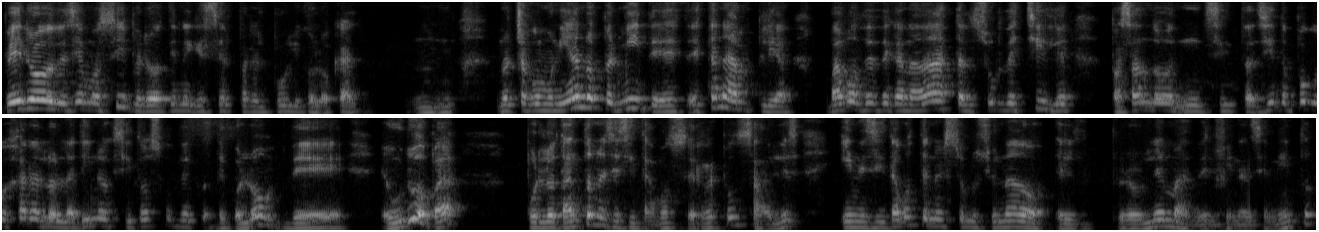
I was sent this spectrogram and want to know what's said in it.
pero decíamos, sí, pero tiene que ser para el público local. Mm, nuestra comunidad nos permite, es, tan amplia, vamos desde Canadá hasta el sur de Chile, pasando sin, tampoco dejar a los latinos exitosos de, de, de Europa, por lo tanto necesitamos ser responsables y necesitamos tener solucionado el problema del financiamiento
